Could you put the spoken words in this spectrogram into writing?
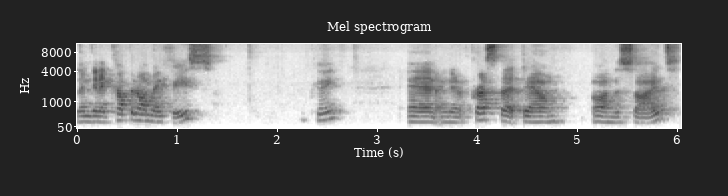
Then I'm going to cup it on my face. Okay. And I'm going to press that down on the sides.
